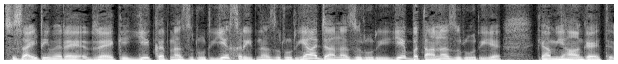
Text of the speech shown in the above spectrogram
सोसाइटी में रह रह के ये करना ज़रूरी, ये ख़रीदना ज़रूरी, यहाँ जाना ज़रूरी, ये बताना ज़रूरी है कि हम यहाँ गए थे।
